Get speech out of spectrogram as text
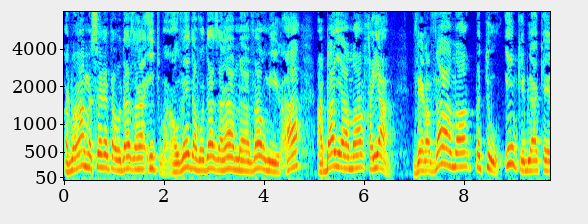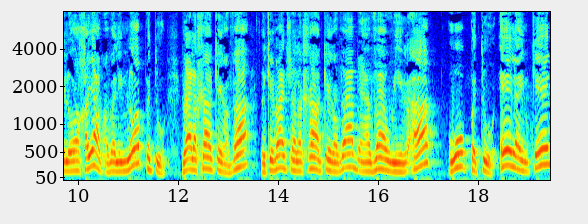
הגמרא מסרת עבודה זרה איתמר, העובד עבודה זרה מאהבה ומיראה, אביי אמר חייב, ורבה אמר פטור, אם קיבלה כאלוה חייב, אבל אם לא פטור, והלכה כרבה, וכיוון שהלכה כרבה באהבה וביראה, הוא פטור, אלא אם כן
